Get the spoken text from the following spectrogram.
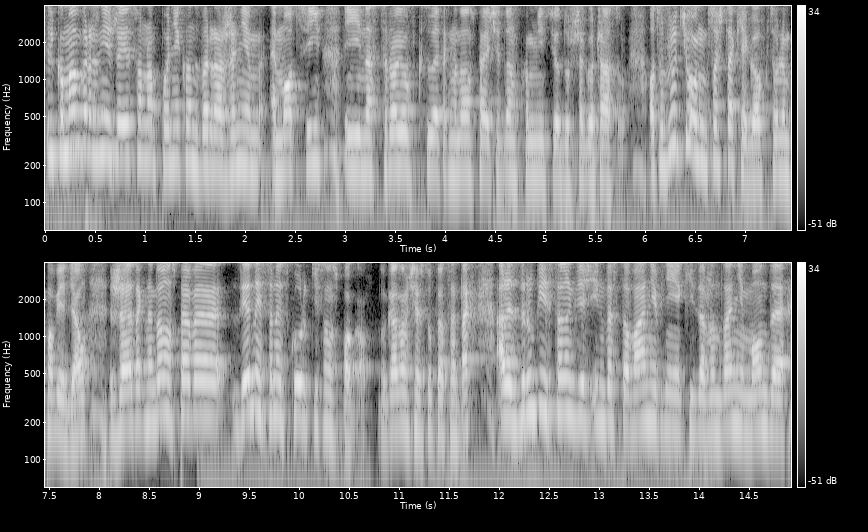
tylko mam wrażenie, że jest ona poniekąd wyrażeniem emocji i nastrojów, które tak na dobrą sprawę siedzą w community od dłuższego czasu. Otóż rzucił on coś takiego, w którym powiedział, że tak na dobrą sprawę z jednej strony skórki są spoko, zgadzam się w 100%, ale z drugiej strony gdzieś inwestowanie w nie, jak i zarządzanie Monde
